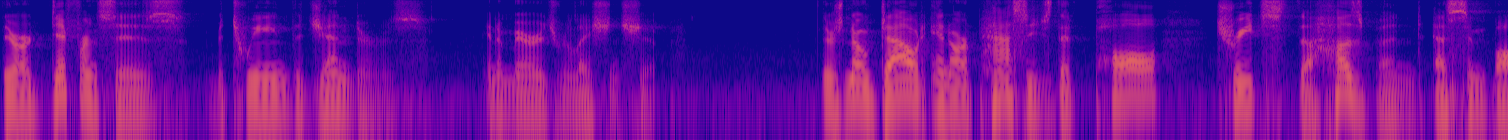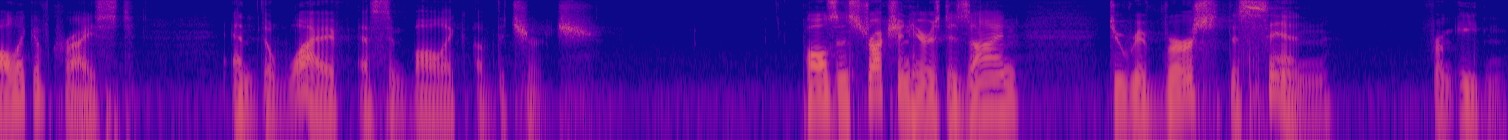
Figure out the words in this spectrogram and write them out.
There are differences between the genders in a marriage relationship. There's no doubt in our passage that Paul treats the husband as symbolic of Christ and the wife as symbolic of the church. Paul's instruction here is designed to reverse the sin from Eden,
